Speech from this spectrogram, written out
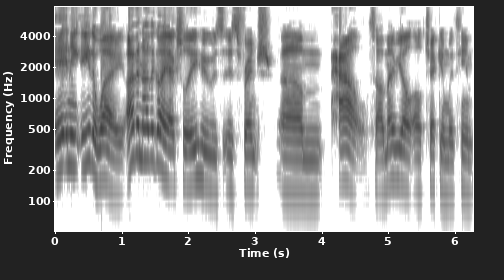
Any either way, I have another guy actually who is, is French, um, Hal. So maybe I'll, I'll check in with him.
